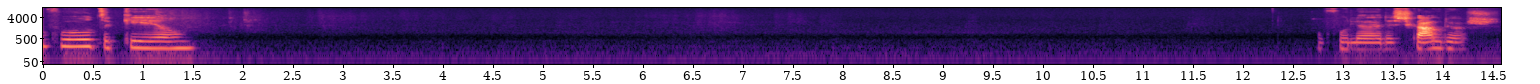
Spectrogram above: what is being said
Hoe voelt de keel? Voelen de schouders?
